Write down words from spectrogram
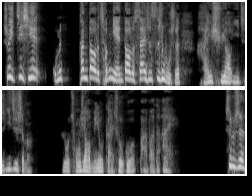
所以这些我们他们到了成年，到了三十、四十、五十，还需要医治，医治什么？如果从小没有感受过爸爸的爱，是不是？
